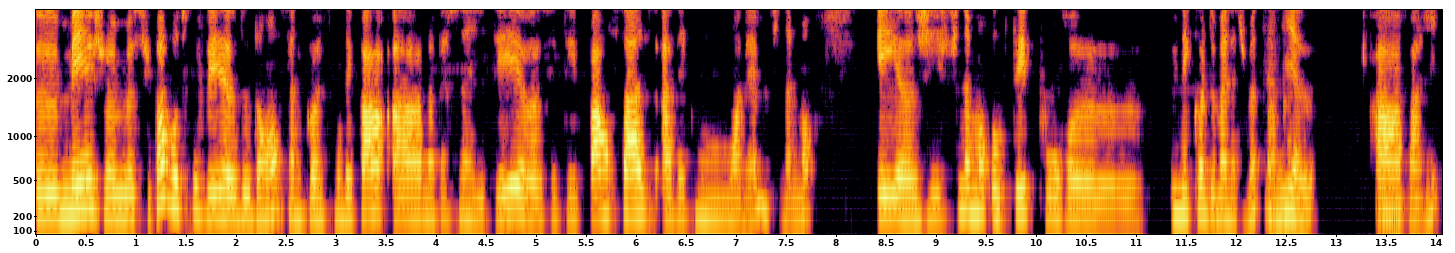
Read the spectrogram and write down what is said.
Euh, mais je me suis pas retrouvée euh, dedans, ça ne correspondait pas à ma personnalité, euh, c'était pas en phase avec moi-même finalement. Et euh, j'ai finalement opté pour une école de management, un IAE, à mmh Paris,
